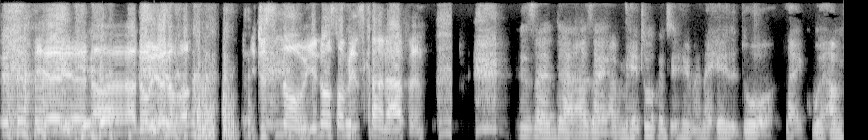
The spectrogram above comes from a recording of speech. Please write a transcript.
yeah, yeah. I know you're about. You just know. You know something's gonna happen. it's like that. I was like, I'm here talking to him, and I hear the door. Like, where I'm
